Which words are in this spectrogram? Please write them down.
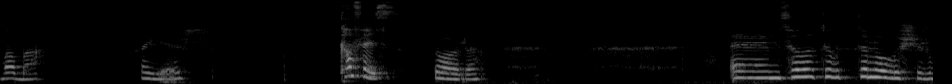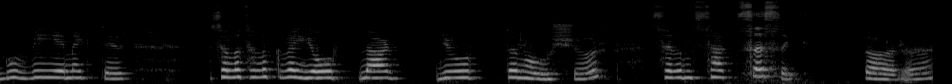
Baba. Hayır. Kafes. Doğru. Ee, salatalıktan oluşur. Bu bir yemektir. Salatalık ve yoğurtlar yoğurttan oluşur. Sarımsak Sasık. doğru.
